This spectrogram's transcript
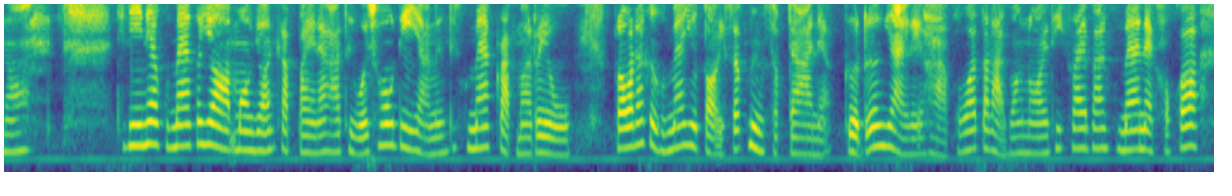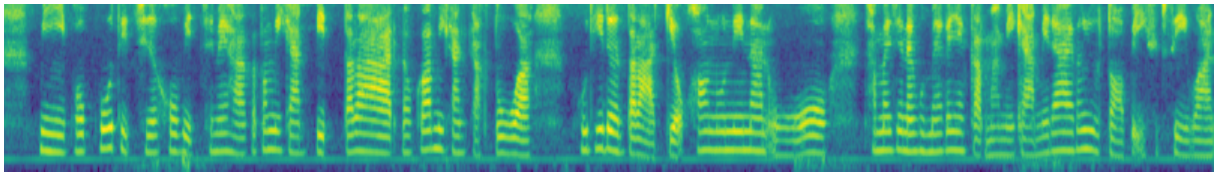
เนาะ ทีนี้เนี่ยคุณแม่ก็ยอมมองย้อนกลับไปนะคะ ถือว่าโชคดีอย่างหนึ่งที่คุณแม่กลับมาเร็ว เพราะว่าถ้าเกิดคุณแม่อยู่ต่ออีกสักหนึ่งสัปดาห์เนี่ยเกิดเรื่องใหญ่เลยค่ะ เพราะว่าตลาดวังน้อยที่ใกล้บ้านคุณแม่เนี่ยเขาก็มีพบผู้ติดเชื้อโควิดใช่ไหมคะก็ต้องมีการปิดตลาดแล้วก็มีการกักตัว ผู้ที่เดินตลาดเกี่ยวข้องนู่นนี่นั่นโอ้ถ้าไม่เช่นนั้นคุณแม่ก็ยังกลับมาอเมริกาไม่ได้ต้องอยู่ต่อไปอีก 14 วัน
